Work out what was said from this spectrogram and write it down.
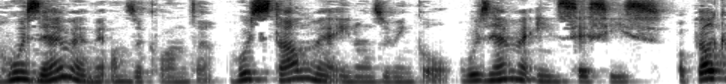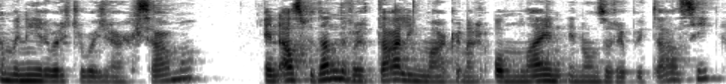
hoe zijn wij met onze klanten? Hoe staan wij in onze winkel? Hoe zijn we in sessies? Op welke manier werken we graag samen? En als we dan de vertaling maken naar online in onze reputatie,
